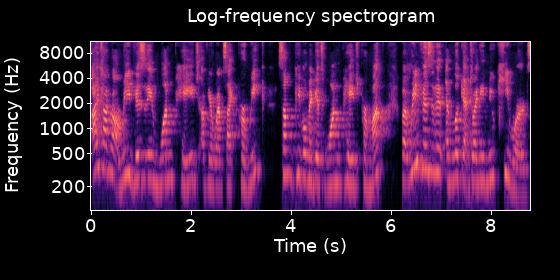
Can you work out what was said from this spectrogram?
I talk about revisiting one page of your website per week. Some people, maybe it's one page per month, but revisit it and look at, do I need new keywords?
